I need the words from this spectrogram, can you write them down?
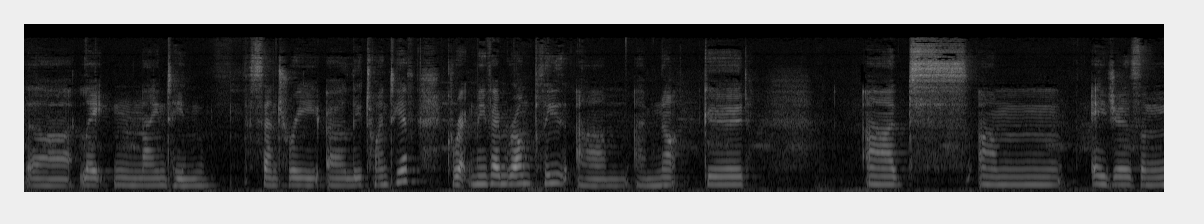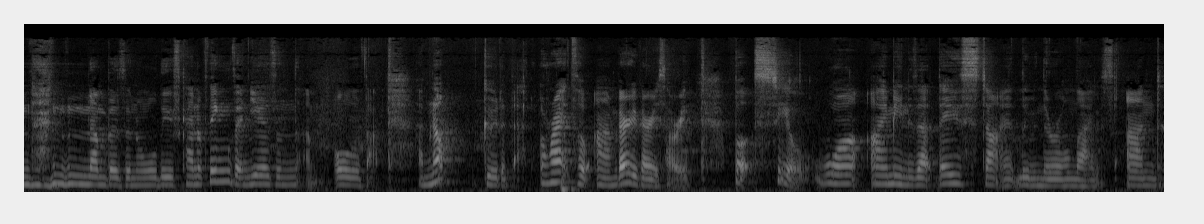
the late 19th century, early 20th. Correct me if I'm wrong, please. Um, I'm not good at um, ages and numbers and all these kind of things and years and um, all of that. I'm not good at that. All right, so I'm very, very sorry. But still, what I mean is that they started living their own lives, and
